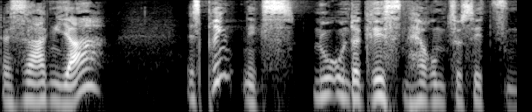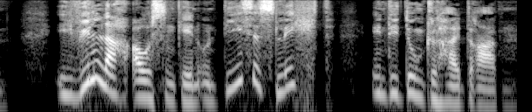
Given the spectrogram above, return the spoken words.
Dass sie sagen, ja, es bringt nichts, nur unter Christen herumzusitzen. Ich will nach außen gehen und dieses Licht in die Dunkelheit tragen.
